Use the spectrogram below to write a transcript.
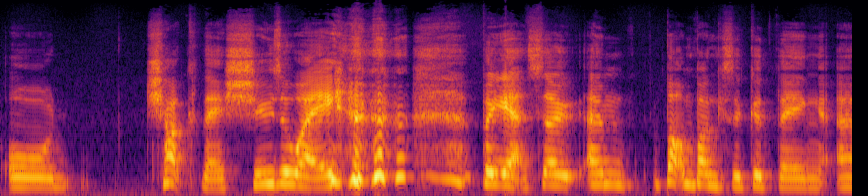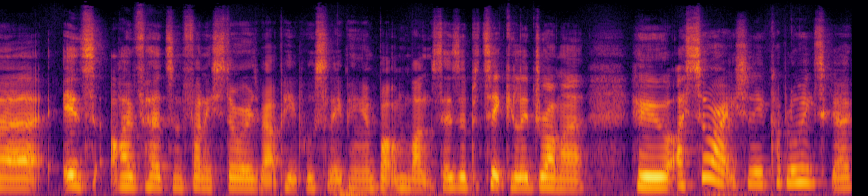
or chuck their shoes away. but yeah, so um, bottom bunk is a good thing. Uh, it's I've heard some funny stories about people sleeping in bottom bunks. There's a particular drummer who I saw actually a couple of weeks ago,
